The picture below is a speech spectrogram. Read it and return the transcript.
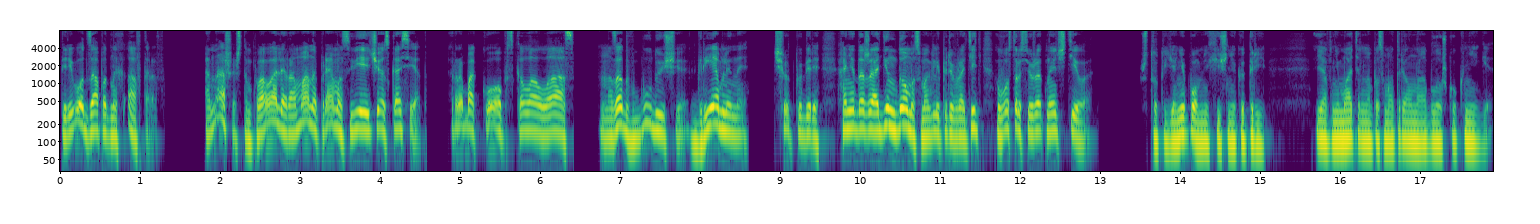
перевод западных авторов. А наши штамповали романы прямо с VHS-кассет. «Робокоп», «Скалолаз», «Назад в будущее», «Гремлины». Черт побери, они даже один дома смогли превратить в остросюжетное чтиво. Что-то я не помню «Хищника 3». Я внимательно посмотрел на обложку книги.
